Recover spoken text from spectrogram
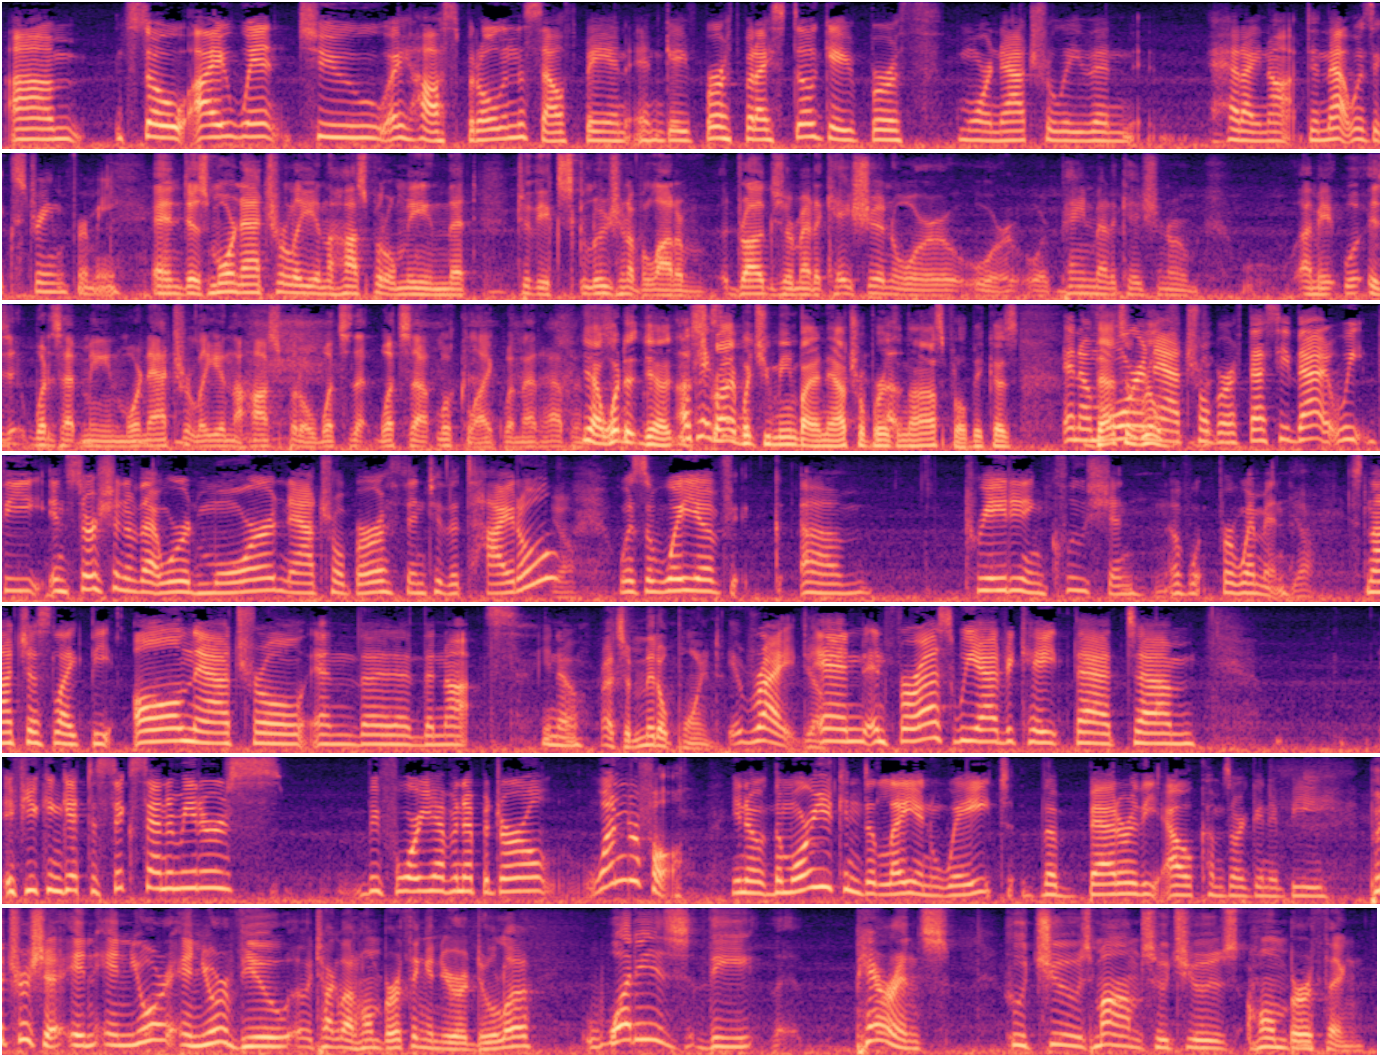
Um, so I went to a hospital in the South Bay and, and gave birth, but I still gave birth more naturally than had I not, and that was extreme for me. And does more naturally in the hospital mean that to the exclusion of a lot of drugs or medication or or, or pain medication or I mean, is it, what does that mean? More naturally in the hospital? What's that? What's that look like when that happens? yeah, what? did- Yeah, so- describe what you mean by a natural birth in the hospital, because and a that's more a real, natural birth. That see that we the insertion of that word "more natural birth" into the title Yeah. was a way of um, creating inclusion of for women. Yeah. It's not just like the all natural and the the knots, you know. That's a middle point. Right. Yeah. And and for us, we advocate that um, if you can get to six centimeters before you have an epidural, wonderful. You know, the more you can delay and wait, the better the outcomes are going to be. Patricia, in, in your in your view, uh, we talk about home birthing and you're a doula. What is the parents who choose moms who choose home birthing?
